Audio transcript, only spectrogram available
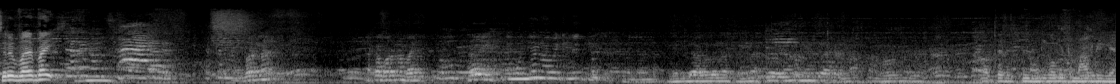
ಸರಿ ಬಾಯ್ ಬಾಯ್ ನೋಡ್ಕೊಬಿಟ್ಟು ಮಾಗಡಿಗೆ.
